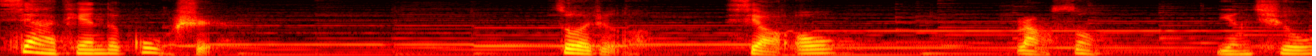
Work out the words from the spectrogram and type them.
夏天的故事，作者小欧，朗诵迎秋。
